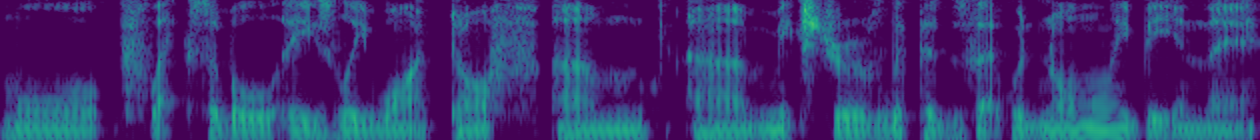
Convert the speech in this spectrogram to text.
more flexible, easily wiped off um, uh, mixture of lipids that would normally be in there.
